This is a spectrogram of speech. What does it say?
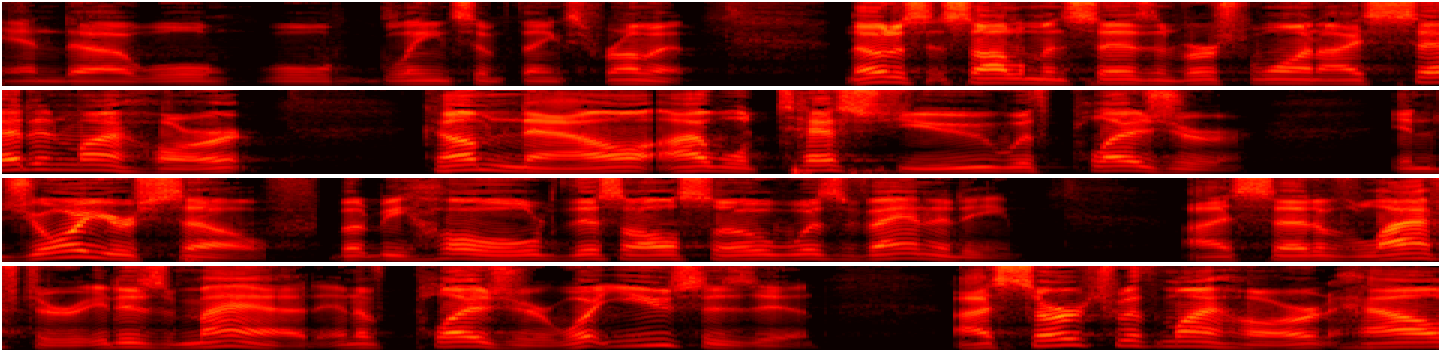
and uh, we'll, we'll glean some things from it. Notice that Solomon says in verse 1 I said in my heart, Come now, I will test you with pleasure. Enjoy yourself. But behold, this also was vanity. I said of laughter, It is mad, and of pleasure, what use is it? I searched with my heart how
